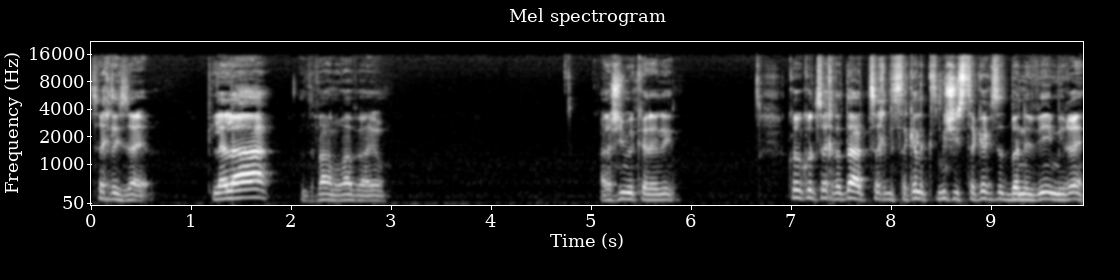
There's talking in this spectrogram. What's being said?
צריך להיזהר. קללה זה דבר נורא ואיום. אנשים מקללים. קודם כל צריך לדעת, צריך להסתכל, מי שיסתכל קצת בנביאים יראה.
